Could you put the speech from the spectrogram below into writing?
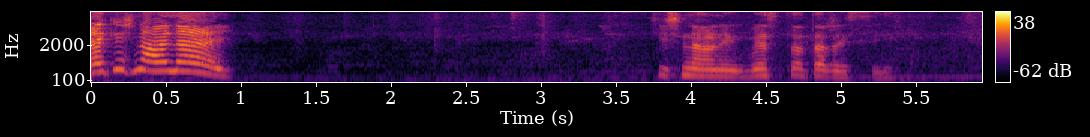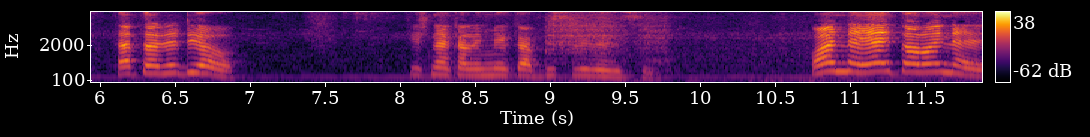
এই কৃষ্ণা হয় নাই? কৃষ্ণা অনেক ব্যস্ততা রয়েছে। তাড়াতাড়ি রেডিও কৃষ্ণা খালি মেকআপ বিশ্রি নিয়েছি হয় নাই? এই তোর হয় নাই।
